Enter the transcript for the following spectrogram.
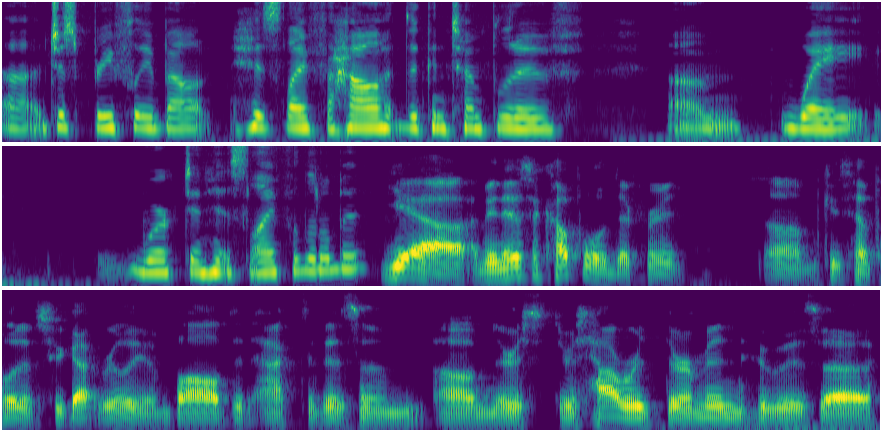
uh, just briefly about his life, how the contemplative um, way worked in his life a little bit? Yeah, I mean, there's a couple of different um, contemplatives who got really involved in activism. Um, there's there's Howard Thurman, who is a,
